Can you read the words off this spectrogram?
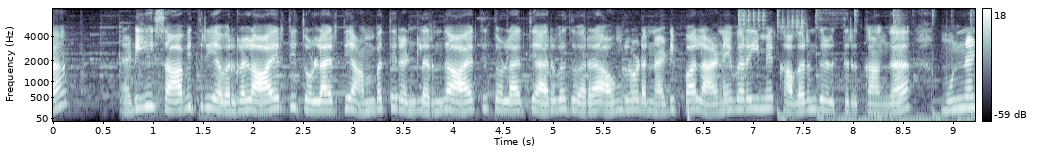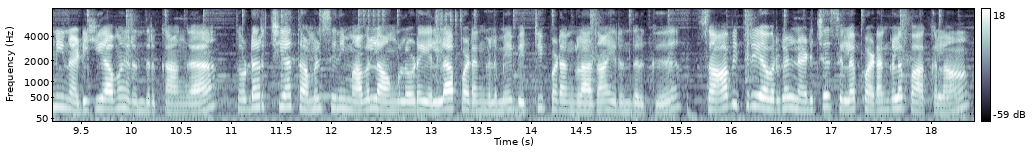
நடிகை சாவித்ரி அவர்கள் ஆயிரத்தி தொள்ளாயிரத்தி ஐம்பத்தி ரெண்டுலேருந்து ஆயிரத்தி தொள்ளாயிரத்தி அறுபது வரை அவங்களோட நடிப்பால் அனைவரையுமே கவர்ந்து இழுத்துருக்காங்க. முன்னணி நடிகையாகவும் இருந்திருக்காங்க. தொடர்ச்சியாக தமிழ் சினிமாவில் அவங்களோட எல்லா படங்களுமே வெற்றி படங்களாக தான் இருந்திருக்கு. சாவித்ரி அவர்கள் நடித்த சில படங்களை பார்க்கலாம்.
